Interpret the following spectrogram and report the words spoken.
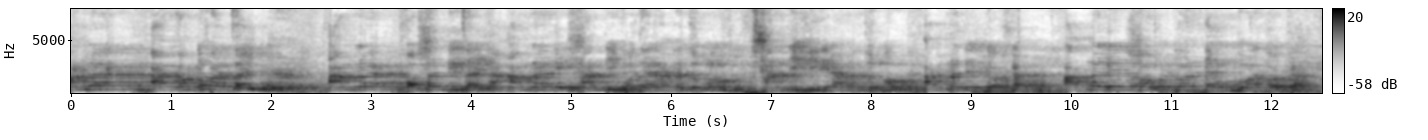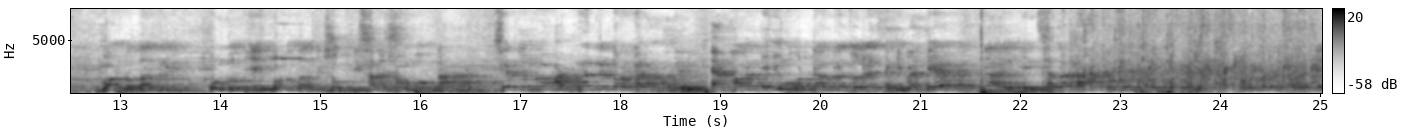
আমরা আর রক্তপাত চাই না আমরা অশান্তি চাই না আমরা এই শান্তি বজায় রাখার জন্য শান্তি ফিরিয়ে আনার জন্য আপনাদের দরকার আপনাদের সমর্থন এবং দোয়া দরকার গণতান্ত্রিক উন্নতি গণতান্ত্রিক শক্তি ছাড়া সম্ভব না সেজন্য আপনাদের দরকার আমাদের এখন এই মুহূর্তে আমরা জোড়ায় থাকি ব্যাকে তাই ইনশাল্লাহ আর কোনো বিকল্প নেই। ধন্যবাদ সবাইকে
